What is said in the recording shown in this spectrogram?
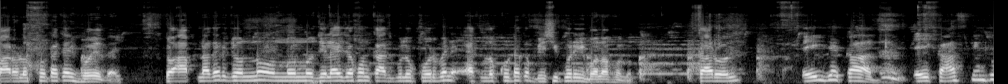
বারো লক্ষ টাকায় হয়ে যায়। তো আপনাদের জন্য অন্য অন্য জেলায় যখন কাজগুলো করবেন, এক লক্ষ টাকা বেশি করেই বলা হলো। কারণ এই যে কাজ, এই কাজ কিন্তু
